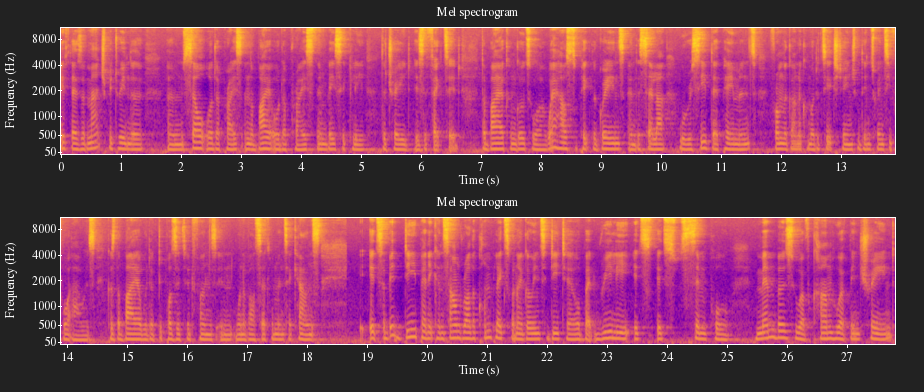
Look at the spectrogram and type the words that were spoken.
If there's a match between the um, sell order price and the buy order price, then basically the trade is effected. The buyer can go to our warehouse to pick the grains, and the seller will receive their payment from the Ghana Commodity Exchange within 24 hours because the buyer would have deposited funds in one of our settlement accounts. It's a bit deep and it can sound rather complex when I go into detail, but really it's it's simple. Members who have come, who have been trained,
